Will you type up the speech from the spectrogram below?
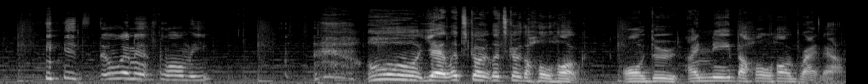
it's doing it for me. Oh, yeah, let's go, let's go the whole hog. Oh, dude, I need the whole hog right now.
